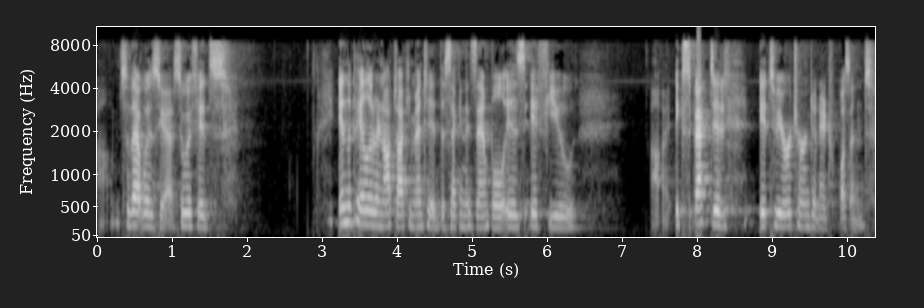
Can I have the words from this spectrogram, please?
Um, so that was, yeah, so if it's in the payload and not documented, the second example is if you uh, expected it to be returned and it wasn't.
